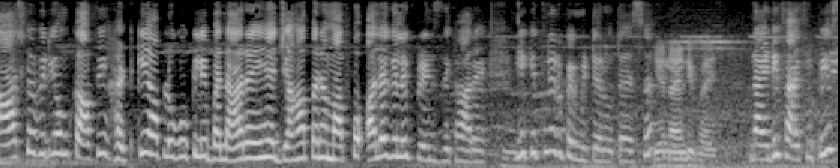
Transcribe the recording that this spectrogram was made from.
आज का वीडियो हम काफ़ी हटके आप लोगों के लिए बना रहे हैं जहाँ पर हम आपको अलग अलग प्रिंट्स दिखा रहे हैं। ये कितने रुपए मीटर होता है सर ये 95 ninety five rupees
